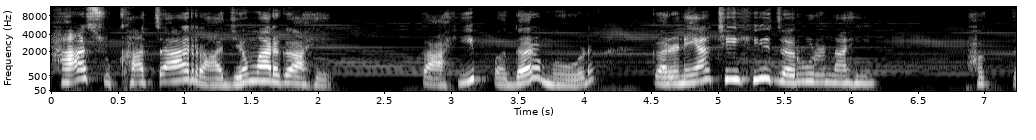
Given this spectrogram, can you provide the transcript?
हा सुखाचा राजमार्ग आहे. काही पदरमोड करण्याचीही जरूर नाही. फक्त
